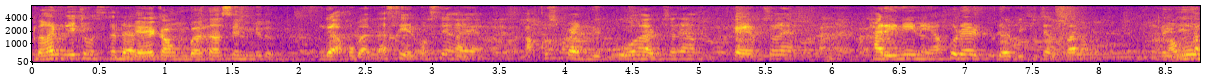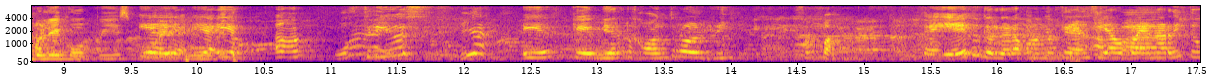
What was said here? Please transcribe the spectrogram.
bahkan gak cuma sekedar Kayak kamu batasin gitu. nggak aku batasin maksudnya kayak aku spend duitku hari misalnya kayak misalnya hari ini nih aku udah udah bikin catatan Kamu beli kopi sepuluh iya iya ribu iya iya. Heeh. Why? serius Iya. iya kayak biar terkontrol di sumpah kayak ya itu gara-gara aku nonton financial planner itu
